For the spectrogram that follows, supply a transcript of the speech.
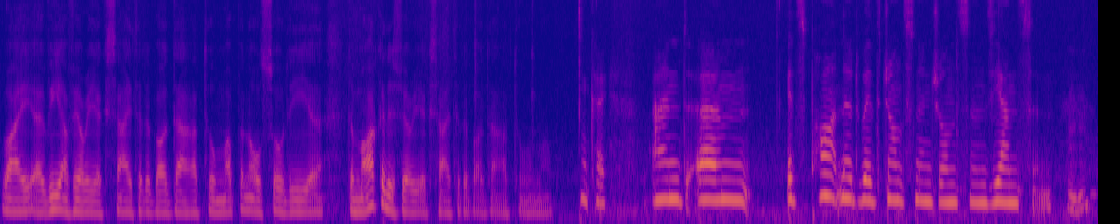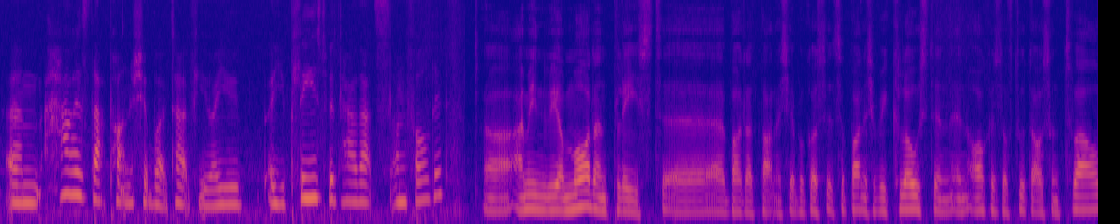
why uh, we are very excited about daratumumab and also the, uh, the market is very excited about daratumumab. Okay, and um, it's partnered with Johnson & Johnson's Janssen. Mm -hmm. um, how has that partnership worked out for you? Are you, are you pleased with how that's unfolded? Uh, I mean, we are more than pleased uh, about that partnership because it's a partnership we closed in, in August of 2012.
